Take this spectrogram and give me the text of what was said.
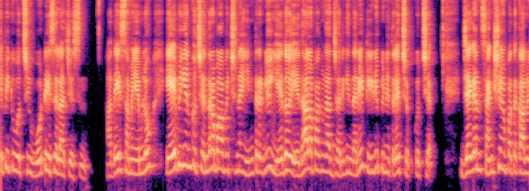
ఏపీకి వచ్చి ఓటేసేలా చేసింది. అదే సమయంలో ఏబిఎన్కు చంద్రబాబు ఇచ్చిన ఇంటర్వ్యూ ఏదో ఏదాలపంగా జరిగిందని టీడీపీ నేతలే చెప్పుకొచ్చారు. జగన్ సంక్షేమ పథకాలు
